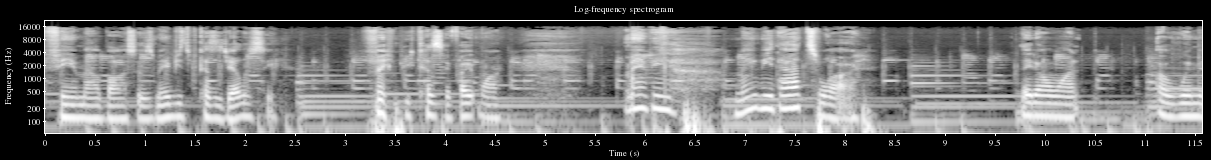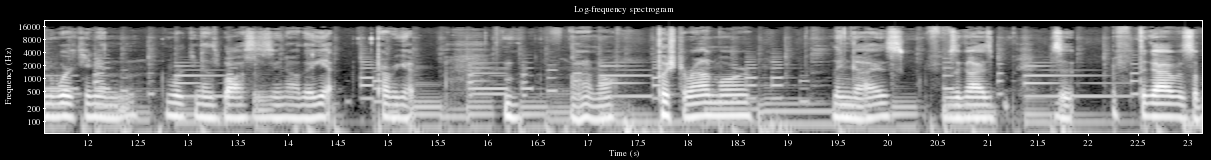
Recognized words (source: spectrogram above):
female bosses. Maybe it's because of jealousy. Maybe because they fight more. Maybe, maybe that's why they don't want a women working in working as bosses. You know, they get probably get I don't know pushed around more than guys. If the guys, if the guy was a,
